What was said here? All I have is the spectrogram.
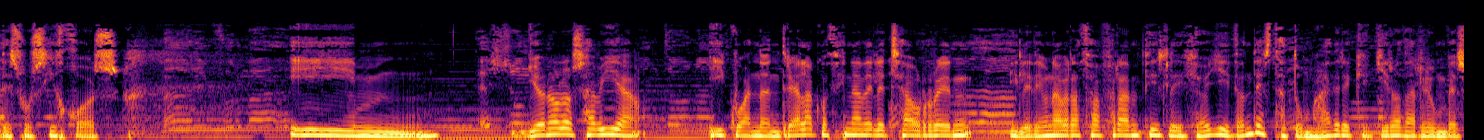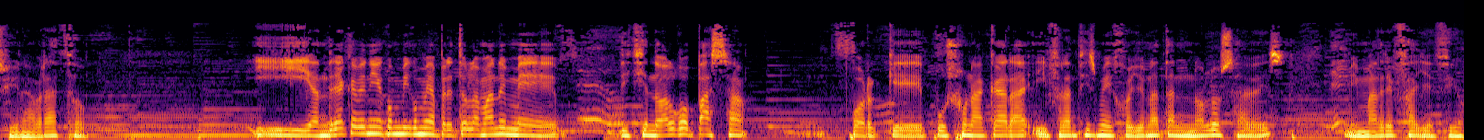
de sus hijos. Y mm, yo no lo sabía y cuando entré a la cocina del Echaurren y le di un abrazo a Francis, le dije, oye, ¿dónde está tu madre? Que quiero darle un beso y un abrazo. Y Andrea que venía conmigo me apretó la mano y me, diciendo algo pasa, porque puso una cara y Francis me dijo, Jonathan, ¿no lo sabes? Mi madre falleció.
